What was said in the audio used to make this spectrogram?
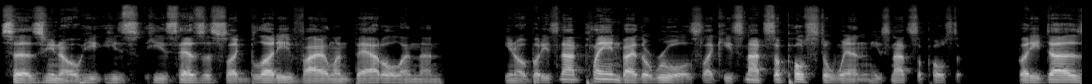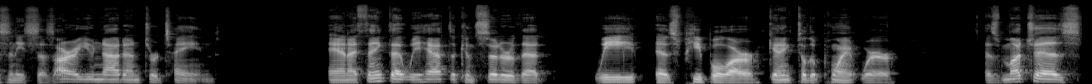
says, you know, he he's he's has this like bloody, violent battle, and then you know, but he's not playing by the rules. Like he's not supposed to win. He's not supposed to, but he does, and he says, "Are you not entertained?" And I think that we have to consider that we as people are getting to the point where as much as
